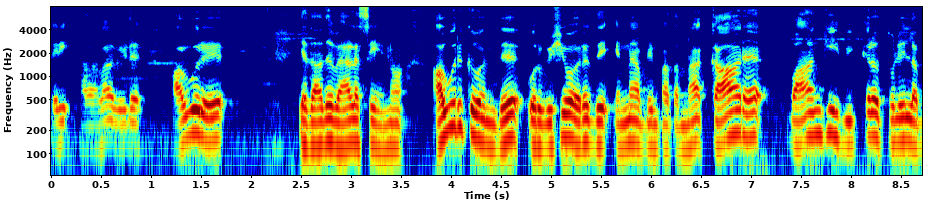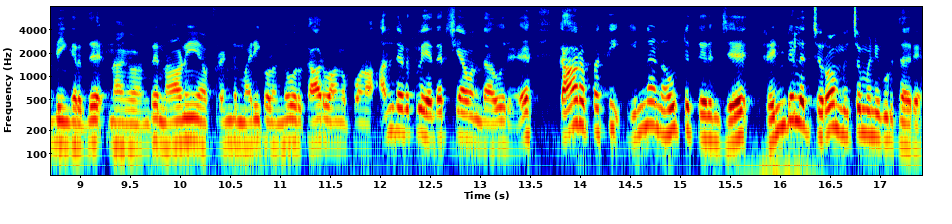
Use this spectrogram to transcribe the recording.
சரி அதெல்லாம் விடு. அவரு ஏதாவது வேலை செய்யணும். அவருக்கு வந்து ஒரு விஷயம் வருது. என்ன அப்படின்னு பார்த்தோம்னா காரை வாங்கி விற்கிற தொழில் அப்படிங்கிறது. நாங்கள் வந்து நானும் என் ஃப்ரெண்டு மாதிரி கொண்டு ஒரு கார் வாங்க போனோம். அந்த இடத்துல எதர்ச்சியாக வந்த அவர் காரை பற்றி இன்னும் நவுட்டு தெரிஞ்சு ரெண்டு லட்ச ரூபா மிச்சம் பண்ணி கொடுத்தாரு.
